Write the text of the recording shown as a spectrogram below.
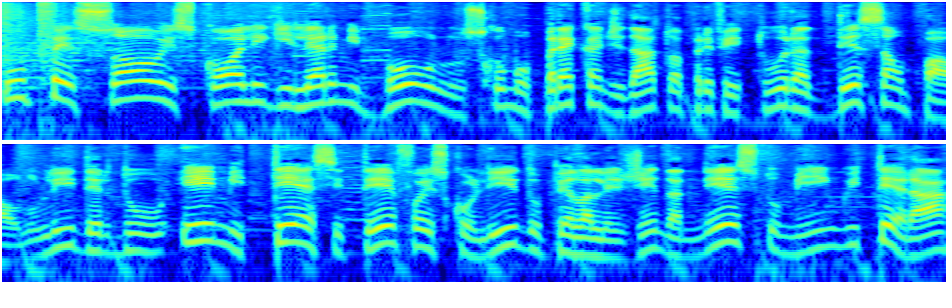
O PSOL escolhe Guilherme Boulos como pré-candidato à Prefeitura de São Paulo. O líder do MTST foi escolhido pela legenda neste domingo e terá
